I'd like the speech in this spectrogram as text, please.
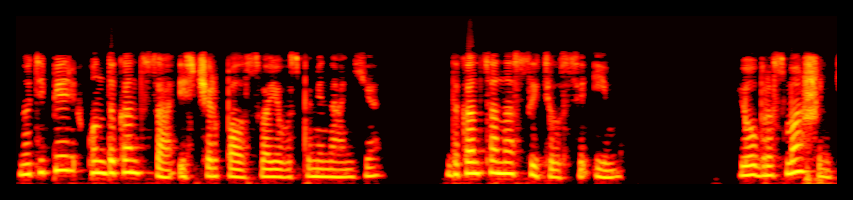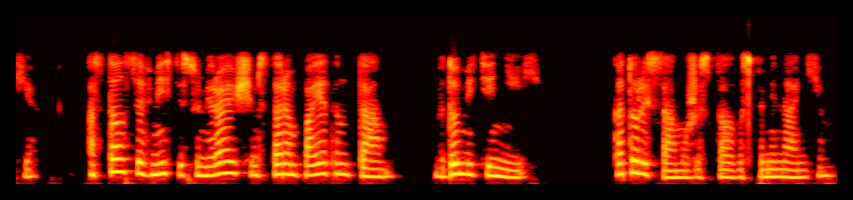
Но теперь он до конца исчерпал свое воспоминание, до конца насытился им. И образ Машеньки остался вместе с умирающим старым поэтом там, в доме теней, который сам уже стал воспоминанием.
